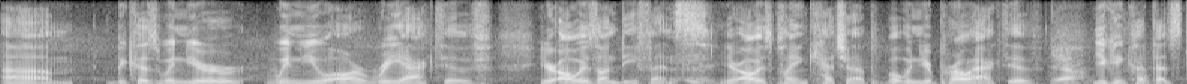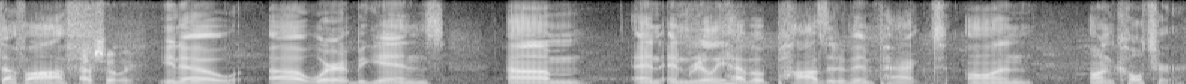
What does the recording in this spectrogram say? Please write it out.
Um, because when you're when you are reactive, you're always on defense. You're always playing catch up. But when you're proactive, Yeah. you can cut that stuff off. Absolutely. You know uh, where it begins, um, and and really have a positive impact on on culture.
